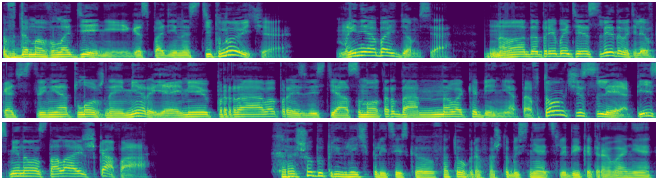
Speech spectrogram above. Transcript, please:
в домовладении господина Степновича мы не обойдемся, но до прибытия следователя в качестве неотложной меры я имею право произвести осмотр данного кабинета, в том числе письменного стола и шкафа. Хорошо бы привлечь полицейского фотографа, чтобы снять следы копирования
